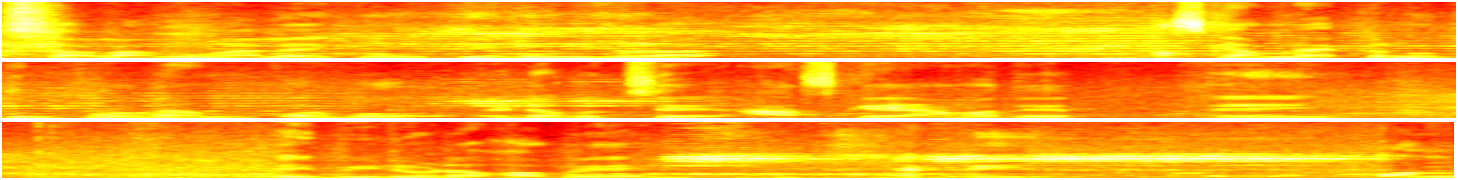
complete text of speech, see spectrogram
আসসালামু আলাইকুম প্রিয় বন্ধুরা। আজকে আমরা একটা নতুন প্রোগ্রাম করব। এটা হচ্ছে আজকে আমাদের এই এই ভিডিওটা হবে একটি অন্য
